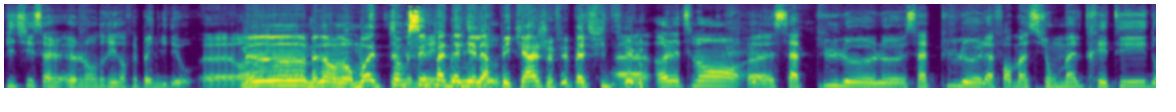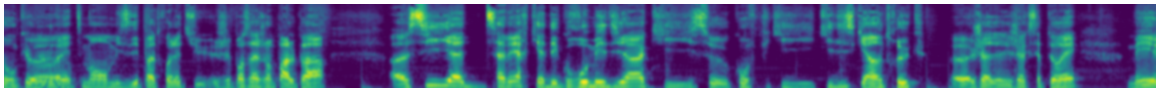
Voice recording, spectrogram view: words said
pitié, euh, Landry n'en fait pas une vidéo. Euh, non, non, non, non, moi, tant que c'est pas Daniel RPK, je fais pas de vidéo. Honnêtement, ça pue, le, ça pue la formation maltraitée, donc honnêtement, on misez pas trop là-dessus. Je pense que j'en parle pas. S'il s'avère qu'il y a des gros médias qui, se, qui, qui disent qu'il y a un truc, j'accepterai. Mais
